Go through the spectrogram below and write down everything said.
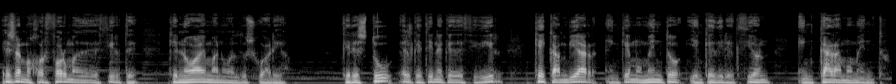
es la mejor forma de decirte que no hay manual de usuario, que eres tú el que tiene que decidir qué cambiar, en qué momento y en qué dirección en cada momento.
